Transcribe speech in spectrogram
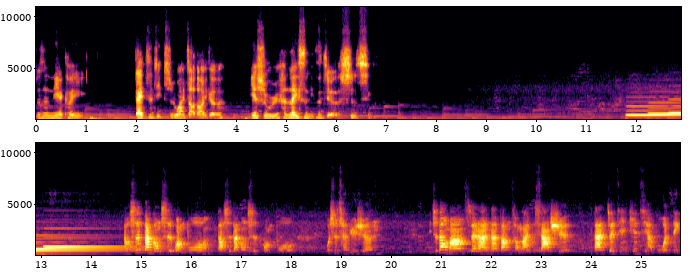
就是你也可以在自己之外找到一个也属于很类似你自己的事情。办公室广播，我是陈玉轩。你知道吗？虽然南方从来不下雪，但最近天气很不稳定，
